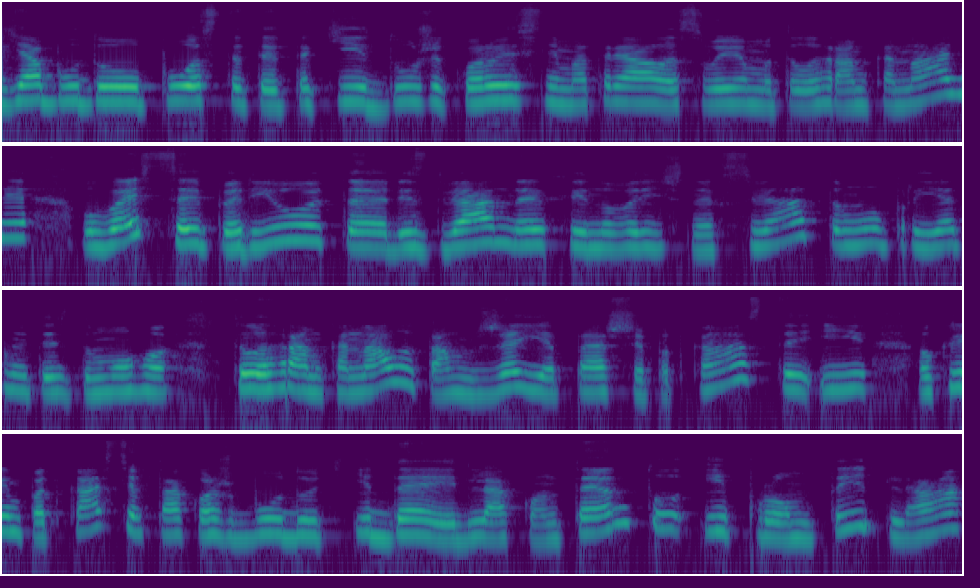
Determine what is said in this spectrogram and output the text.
я буду постити такі дуже корисні матеріали в своєму телеграм-каналі увесь цей період різдвяних і новорічних свят. Тому приєднуйтесь до мого телеграм-каналу. Там вже є перші подкасти, і окрім подкастів, також будуть ідеї для контенту і промти для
